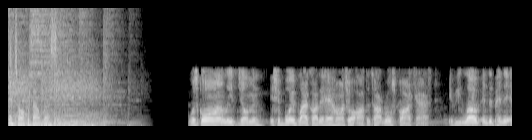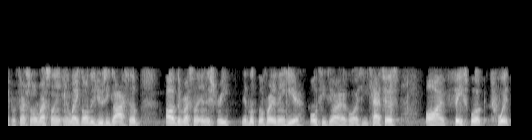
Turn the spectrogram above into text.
and talk about wrestling. What's going on, ladies and gentlemen? It's your boy Blackheart, the head honcho off the top rope podcast. If you love independent and professional wrestling and like all the juicy gossip of the wrestling industry, then look no further than here, OTTR headquarters. You can catch us on Facebook, Twitch,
